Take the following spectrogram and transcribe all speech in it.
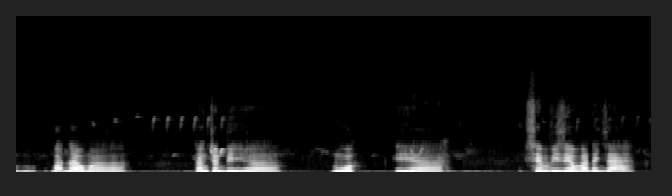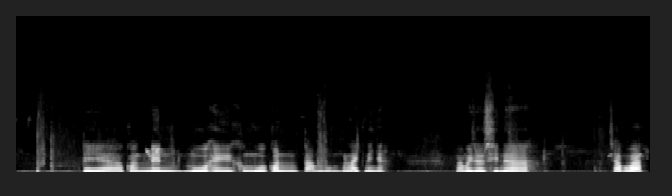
bạn nào mà đang chuẩn bị à, mua thì à, xem video và đánh giá để à, con nên mua hay không mua con 8 Black này nhé. Và bây giờ xin à, chào các bác.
